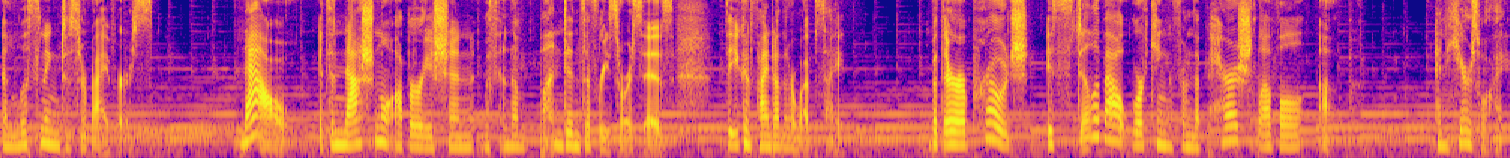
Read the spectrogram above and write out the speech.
and listening to survivors. Now, it's a national operation with an abundance of resources that you can find on their website. But their approach is still about working from the parish level up. And here's why.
